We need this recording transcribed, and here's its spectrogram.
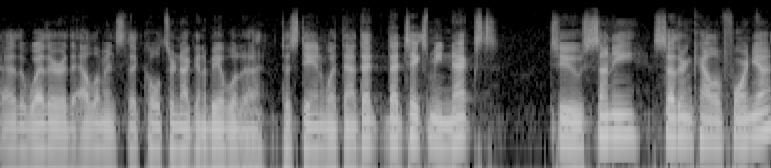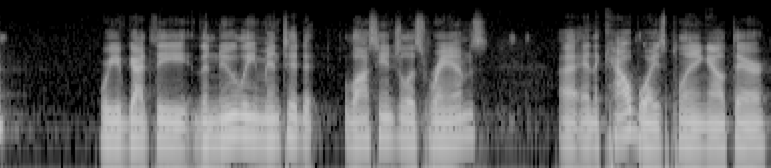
uh, the weather, the elements, the Colts are not going to be able to to stand with that. That that takes me next to sunny Southern California, where you've got the the newly minted Los Angeles Rams uh, and the Cowboys playing out there.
